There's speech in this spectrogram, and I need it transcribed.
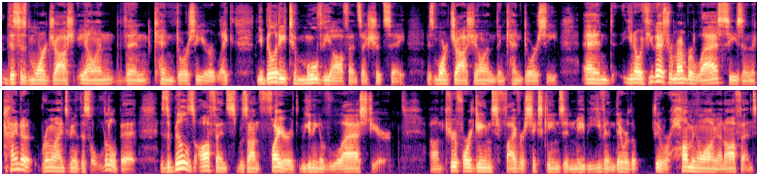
this is more Josh Allen than Ken Dorsey, or like the ability to move the offense, I should say, is more Josh Allen than Ken Dorsey. And, you know, if you guys remember last season, it kind of reminds me of this a little bit, is the Bills' offense was on fire at the beginning of last year um, three or four games, five or six games and maybe even they were the they were humming along on offense,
